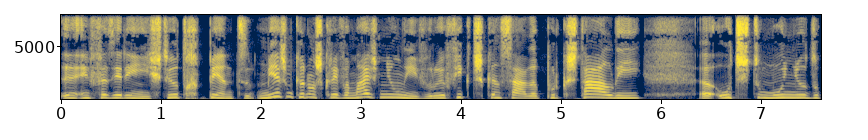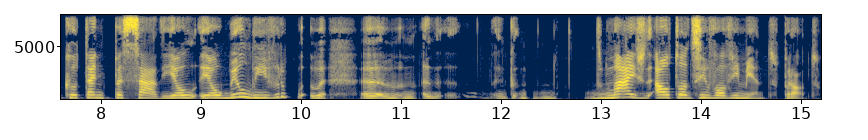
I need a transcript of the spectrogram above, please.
em fazerem isto, eu de repente, mesmo que eu não escreva mais nenhum livro, eu fico descansada porque está ali uh, o testemunho do que eu tenho passado e é o, é o meu livro. Uh, de mais autodesenvolvimento. Pronto.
